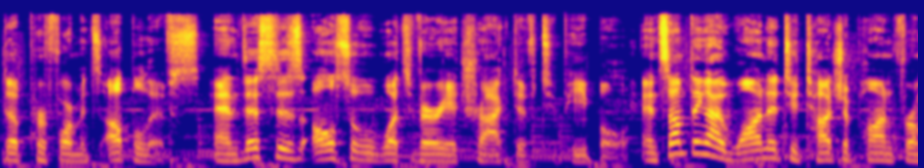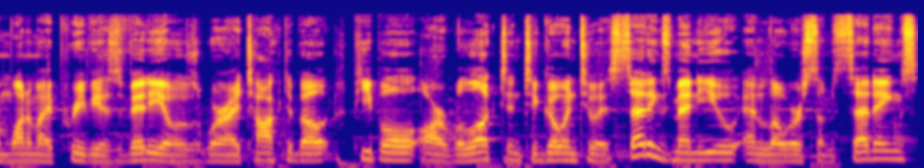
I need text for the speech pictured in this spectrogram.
the performance uplifts, and this is also what's very attractive to people. And something I wanted to touch upon from one of my previous videos where I talked about people are reluctant to go into a settings menu and lower some settings.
